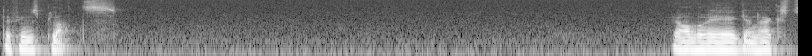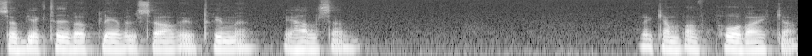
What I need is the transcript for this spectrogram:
Det finns plats. Vi har vår egen högst subjektiva upplevelse av utrymme i halsen. Det kan man påverka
